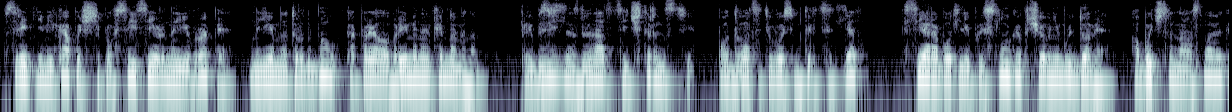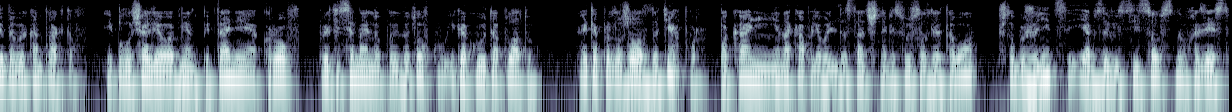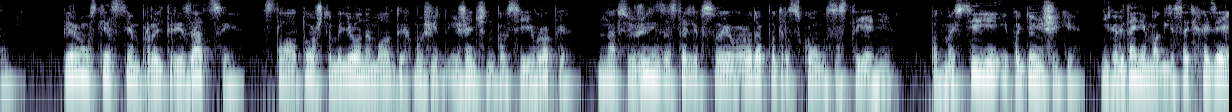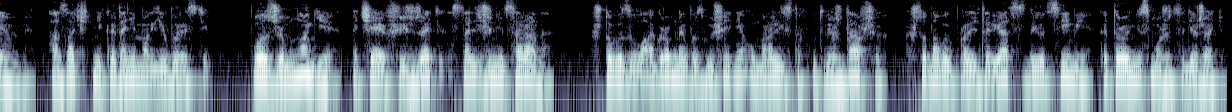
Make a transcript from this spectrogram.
В средние века почти по всей Северной Европе наемный труд был, как правило, временным феноменом. Приблизительно с 12-14 по 28-30 лет все работали прислугой в чем-нибудь доме, обычно на основе годовых контрактов, и получали в обмен питание, кров, профессиональную подготовку и какую-то оплату. Это продолжалось до тех пор, пока они не накапливали достаточно ресурсов для того, чтобы жениться и обзавестись собственным хозяйством. Первым следствием пролетаризации стало то, что миллионы молодых мужчин и женщин по всей Европе на всю жизнь застали в своего рода подростковом состоянии. Подмастерья и подъемщики никогда не могли стать хозяевами, а значит никогда не могли вырасти. Позже многие, отчаявшись ждать, стали жениться рано, что вызвало огромное возмущение у моралистов, утверждавших, что новый пролетариат создает семьи, которые не сможет содержать.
